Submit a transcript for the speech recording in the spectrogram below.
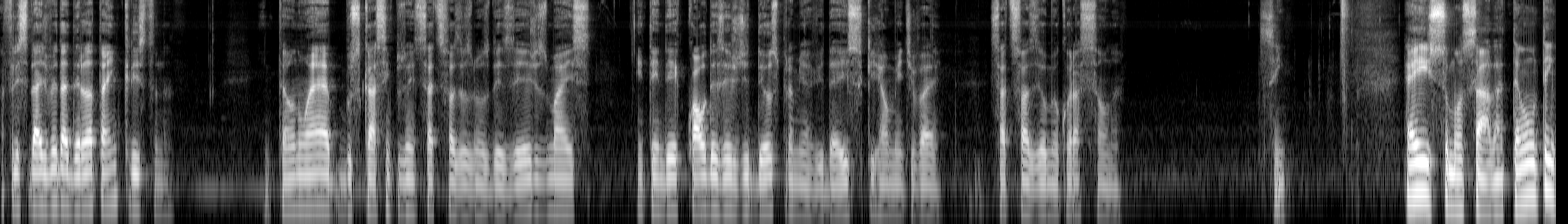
a felicidade verdadeira ela está em Cristo, né? Então não é buscar simplesmente satisfazer os meus desejos, mas entender qual o desejo de Deus para minha vida. É isso que realmente vai satisfazer o meu coração, né? Sim. É isso, moçada. Então tem,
